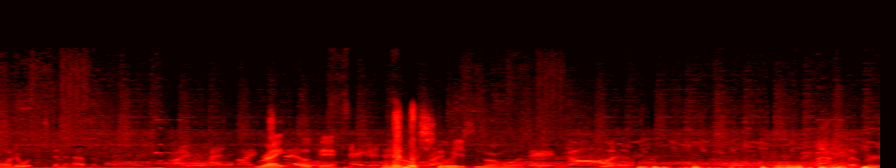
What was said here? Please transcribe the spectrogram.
I wonder what's gonna happen. I've had my Right, okay. Which we're just normal Whatever. Whatever.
